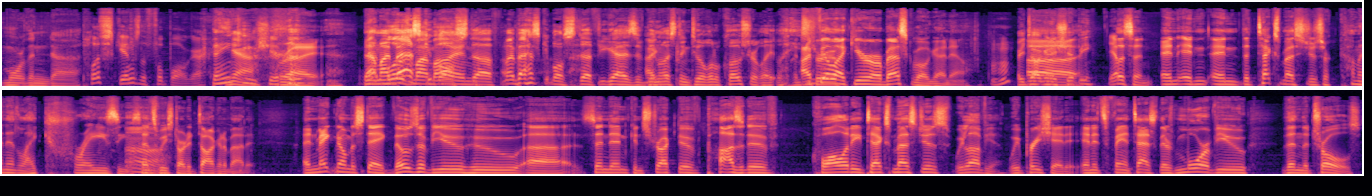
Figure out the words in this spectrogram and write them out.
more than. Uh, Plus, Skin's the football guy. Thank Yeah. you, Shippy. Right. now, That my blows my basketball mind. stuff, my basketball stuff, you guys have been listening to a little closer lately. I true. feel like you're our basketball guy now. Are you talking to Uh, Shippy? Yep. Listen, and, and and the text messages are coming in like crazy since we started talking about it. And make no mistake, those of you who uh, send in constructive, positive, quality text messages, we love you. We appreciate it, and it's fantastic. There's more of you than the trolls,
